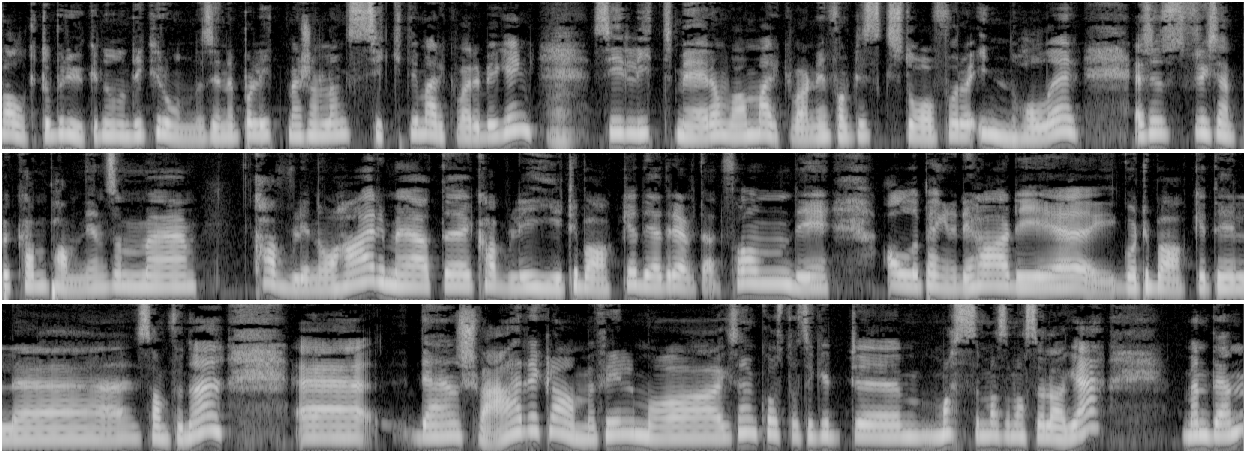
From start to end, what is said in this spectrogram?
valgte å bruke noen av de kronene sine på litt mer sånn langsiktig merkevarebygging. Si litt mer om hva merkevaren din faktisk står for og inneholder. Jeg syns f.eks. kampanjen som eh, Kavli nå har, med at eh, Kavli gir tilbake. De er drevet av et fond. De, alle pengene de har, de eh, går tilbake til eh, samfunnet. Eh, det er en svær reklamefilm og ikke kosta sikkert eh, masse, masse, masse å lage. Men den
